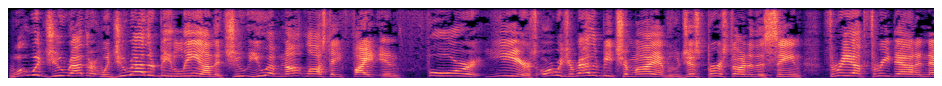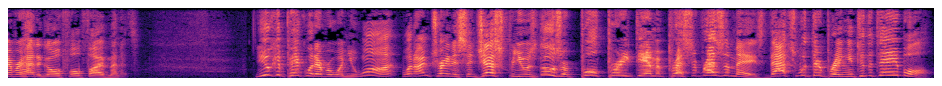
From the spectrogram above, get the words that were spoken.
What would you rather? Would you rather be Leon that you you have not lost a fight in four years, or would you rather be Chimaev who just burst onto the scene, three up, three down, and never had to go a full five minutes? You can pick whatever one you want. What I'm trying to suggest for you is those are both pretty damn impressive resumes. That's what they're bringing to the table.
